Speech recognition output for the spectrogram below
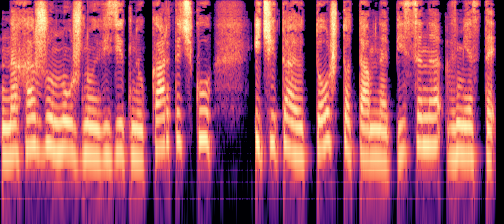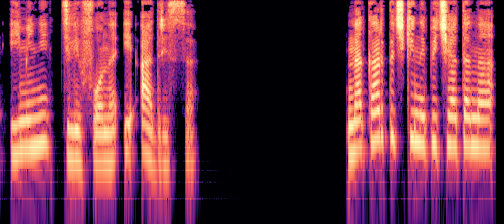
нахожу нужную визитную карточку и читаю то, что там написано вместо имени, телефона и адреса. На карточке напечатана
